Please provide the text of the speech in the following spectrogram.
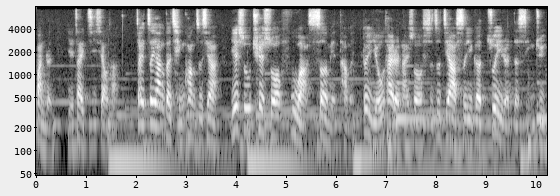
犯人，也在讥笑他。在这样的情况之下，耶稣却说：“父啊，赦免他们。”对犹太人来说，十字架是一个罪人的刑具，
